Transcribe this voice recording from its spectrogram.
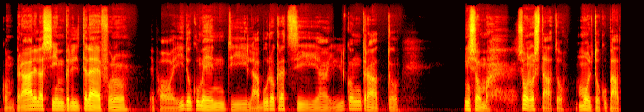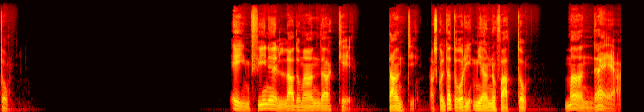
comprare la SIM per il telefono e poi i documenti, la burocrazia, il contratto. Insomma, sono stato molto occupato. E infine la domanda che tanti ascoltatori mi hanno fatto. Ma Andrea,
